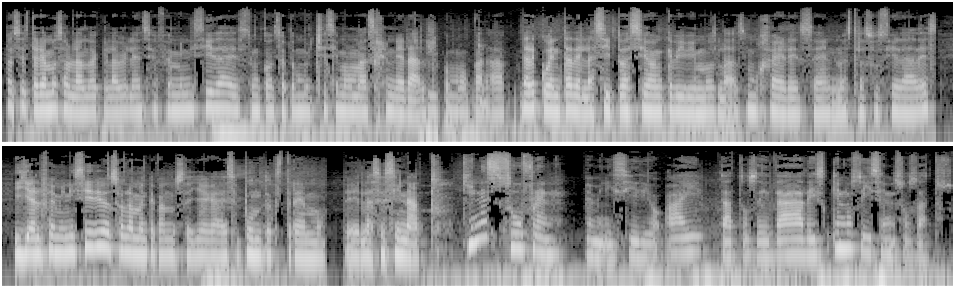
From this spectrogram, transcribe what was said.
Pues estaríamos hablando de que la violencia feminicida es un concepto muchísimo más general, como para dar cuenta de la situación que vivimos las mujeres en nuestras sociedades. Y ya el feminicidio es solamente cuando se llega a ese punto extremo del asesinato. ¿Quiénes sufren feminicidio? ¿Hay datos de edades? ¿Qué nos dicen esos datos?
